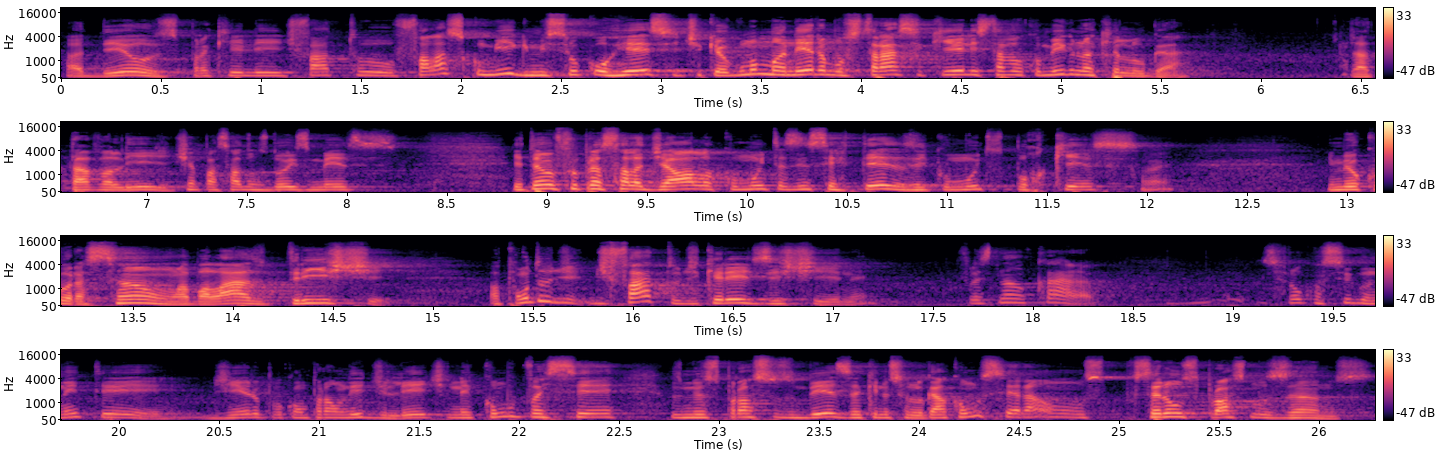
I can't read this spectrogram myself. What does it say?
a Deus para que Ele de fato falasse comigo, me socorresse, de que alguma maneira mostrasse que Ele estava comigo naquele lugar. Já estava ali, tinha passado uns dois meses. Então eu fui para a sala de aula com muitas incertezas e com muitos porquês. Né? Em meu coração, abalado, triste, a ponto de, de fato de querer desistir. Né? falei assim: não, cara, se eu não consigo nem ter dinheiro para comprar um litro de leite, né? como vai ser os meus próximos meses aqui nesse lugar? Como serão os, serão os próximos anos?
